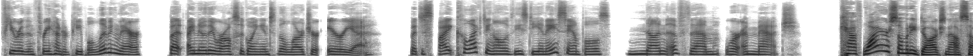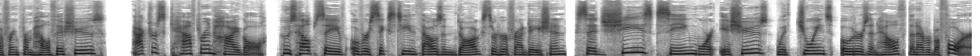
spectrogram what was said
fewer than 300 people living there, but I know they were also going into the larger area. But despite collecting all of these DNA samples, none of them were a match. Kath, why are so many dogs now suffering from health issues? Actress Katherine Heigl, who's helped save over 16,000 dogs through her foundation, said she's seeing more issues with joints, odors, and health than ever before.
